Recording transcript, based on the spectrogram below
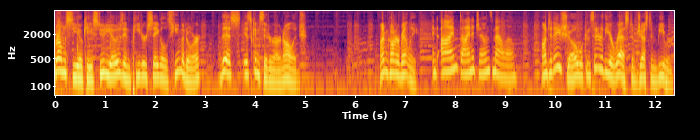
From COK Studios in Peter Sagal's Humidor, this is Consider Our Knowledge. I'm Connor Bentley. And I'm Dinah Jones Mallow. On today's show, we'll consider the arrest of Justin Bieber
